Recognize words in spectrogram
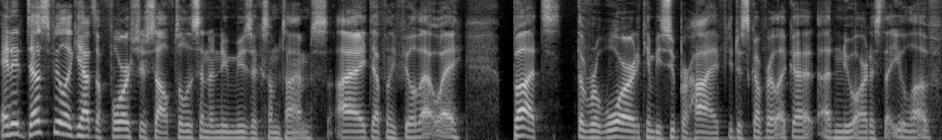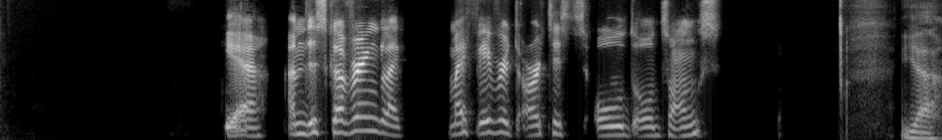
And it does feel like you have to force yourself to listen to new music sometimes. I definitely feel that way. But the reward can be super high if you discover like a, a new artist that you love. Yeah. I'm discovering like my favorite artists' old old songs. Yeah.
